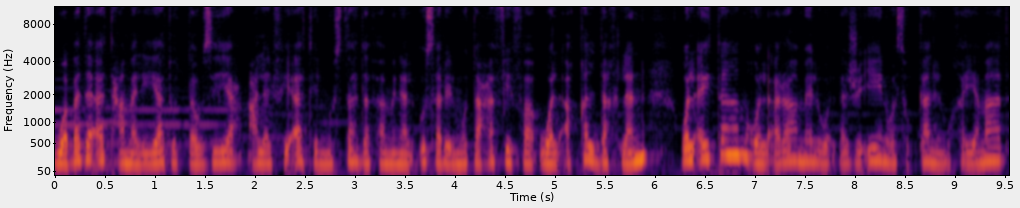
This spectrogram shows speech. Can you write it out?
وبدأت عمليات التوزيع على الفئات المستهدفة من الأسر المتعففة والأقل دخلاً والأيتام والأرامل واللاجئين وسكان المخيمات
